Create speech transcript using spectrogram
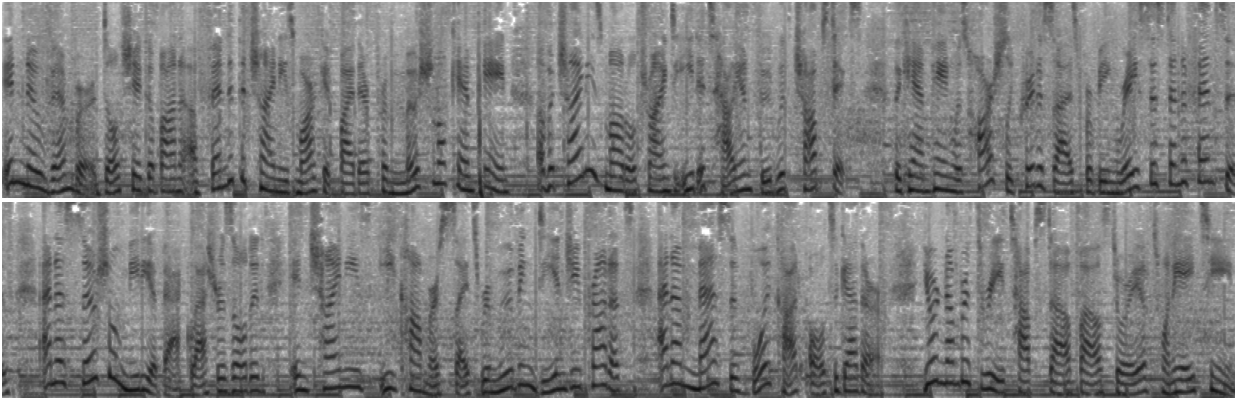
In November, Dolce & Gabbana offended the Chinese market by their promotional campaign of a Chinese model trying to eat Italian food with chopsticks. The campaign was harshly criticized for being racist and offensive, and a social media backlash resulted in Chinese e-commerce sites removing D&G products and a massive boycott altogether. Your number three top style file story of 2018,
